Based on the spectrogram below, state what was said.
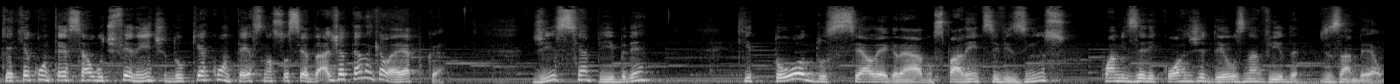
que aqui acontece algo diferente do que acontece na sociedade até naquela época. Disse a Bíblia que todos se alegraram, os parentes e vizinhos, com a misericórdia de Deus na vida de Isabel.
